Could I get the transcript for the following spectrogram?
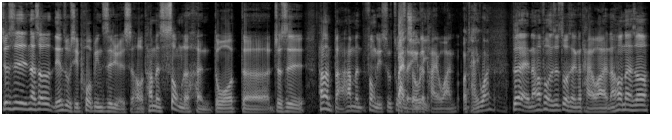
就是那时候连主席破冰之旅的时候，他们送了很多的，就是他们把他们凤梨酥做成一个台湾哦，台湾对，然后凤梨酥做成一个台湾，然后那时候。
